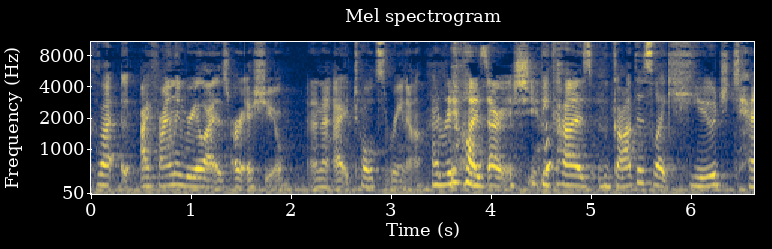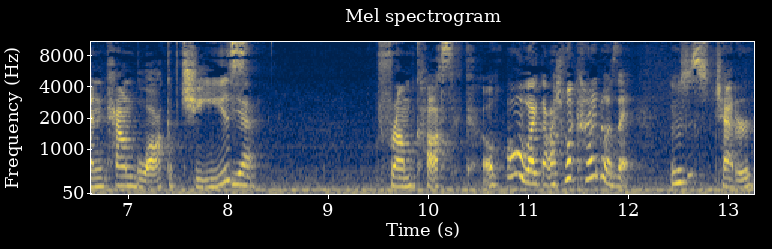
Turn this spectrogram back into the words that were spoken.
because I, I finally realized our issue, and I, I told Serena I realized our issue. because we got this like huge ten pound block of cheese yeah. from Costco. Oh my gosh, what kind was it? It was just cheddar,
